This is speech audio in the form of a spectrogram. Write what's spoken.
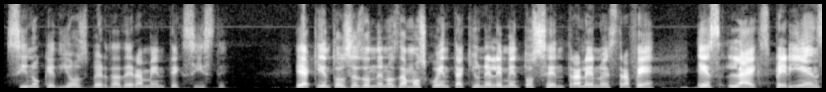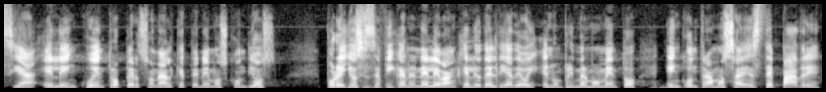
sino que Dios verdaderamente existe. He aquí entonces donde nos damos cuenta que un elemento central en nuestra fe es la experiencia, el encuentro personal que tenemos con Dios. Por ello, si se fijan en el Evangelio del día de hoy, en un primer momento encontramos a este padre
